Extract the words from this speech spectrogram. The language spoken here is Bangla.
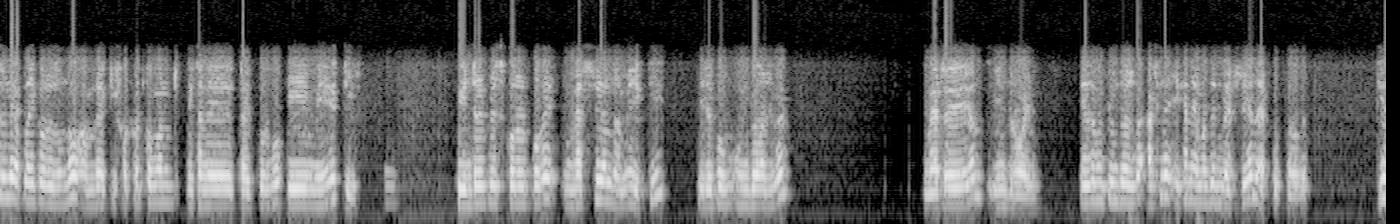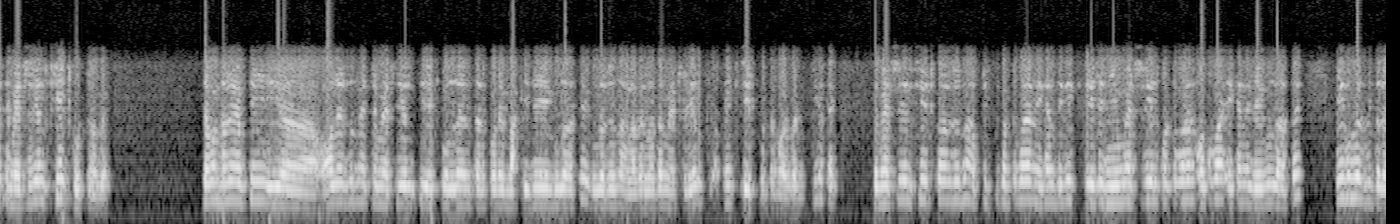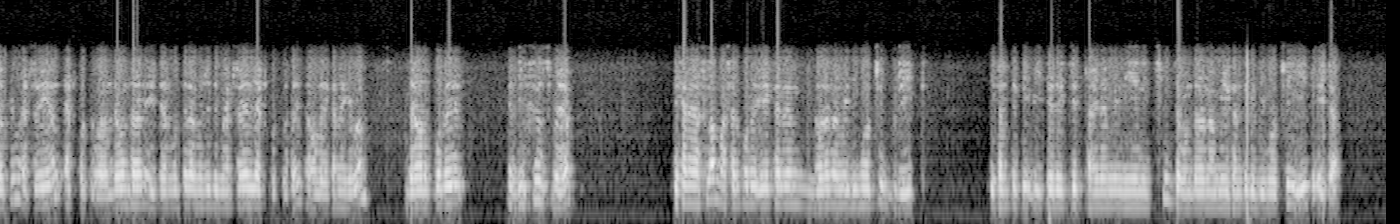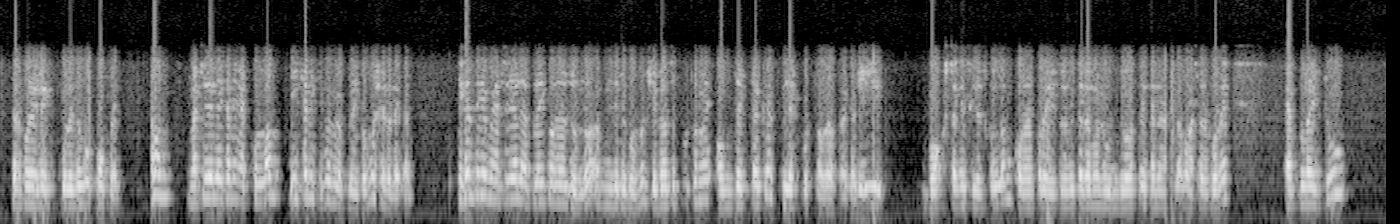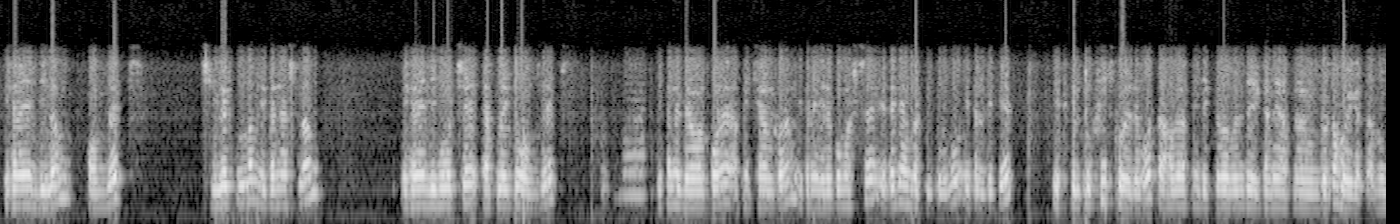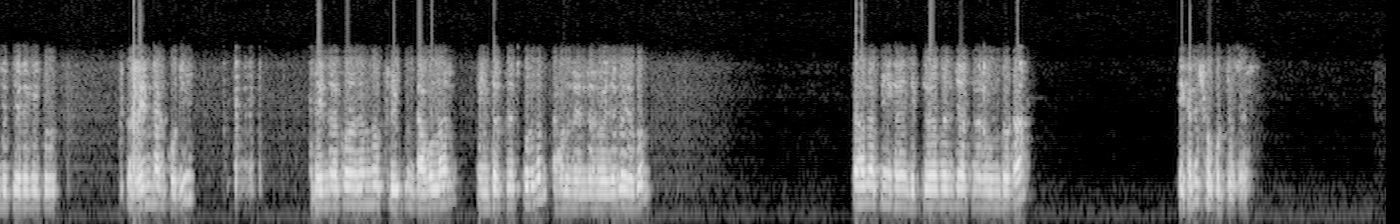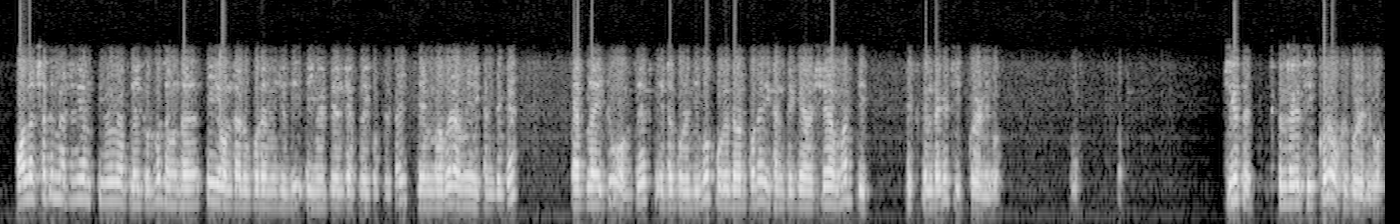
ম্যাটেরিয়াল অ্যাপ্লাই করার জন্য আমরা একটি শর্টকাট কমান্ড এখানে টাইপ করব M A T printer press করার পরে ম্যাটেরিয়াল নামে একটি এরকম উইন্ডো আসবে। ম্যাটেরিয়াল ইন ড্রয়িং এরকম উইন্ডো আসবে। আসলে এখানে আমাদের ম্যাটেরিয়াল অ্যাড করতে হবে। ঠিক আছে? ম্যাটেরিয়াল ক্রিয়েট করতে হবে। যেমন ধরেন আপনি অল এর জন্য একটা ম্যাটেরিয়াল ক্রিয়েট করলেন, তারপরে বাকি যে এগুলো আছে, এগুলোর জন্য আলাদা আলাদা ম্যাটেরিয়াল আপনি ক্রিয়েট করতে পারবেন। ঠিক আছে? তো ম্যাটেরিয়াল ক্রিয়েট করার জন্য আপনি কি করতে পারেন? এখান থেকে ক্রিয়েট নিউ ম্যাটেরিয়াল করতে পারেন, অথবা এখানে যেগুলো আছে এগুলোর ভিতরে আপনি ম্যাটেরিয়াল অ্যাড করতে পারেন। যেমন ধরেন এইটার ভিতরে আমি যদি ম্যাটেরিয়াল অ্যাড করতে চাই, তাহলে এখানে গেলাম। দেওয়ার পরে ডিফিউজ ম্যাপ এখানে আসলাম। আসার পরে এখানে ধরেন আমি দিব হচ্ছে ব্রিক এখান থেকে ইটের একটি সাইন আমি নিয়ে নিচ্ছি। যেমন ধরেন আমি এখান থেকে দিব হচ্ছে ইট এটা তারপর এটা করে দেবো ওপেন এখন ম্যাটেরিয়াল এখানে অ্যাড করলাম। এইখানে কীভাবে অ্যাপ্লাই করব সেটা দেখেন। এখান থেকে ম্যাটেরিয়াল অ্যাপ্লাই করার জন্য আপনি যেটা করবেন, সেটা হচ্ছে প্রথমে অবজেক্টটাকে সিলেক্ট করতে হবে আপনাকে। এই বক্সটাকে সিলেক্ট করলাম। করার পরে এটার ভিতরে আমার উইন্ডো আছে, এখানে আসলাম। আসার পরে অ্যাপ্লাই টু এখানে দিলাম অবজেক্ট সিলেক্ট করলাম, এখানে আসলাম। এখানে দিব হচ্ছে অ্যাপ্লাই টু অবজেক্ট এখানে দেওয়ার পরে আপনি খেয়াল করেন, এখানে এরকম আসছে, এটাকে আমরা কি করব? এখান থেকে স্কেল টু ফিট করে দেবো, তাহলে আপনি দেখতে পাবেন যে এখানে আপনার উইন্ডোটা হয়ে গেছে। আমি যদি এটাকে একটু রেন্ডার করি রেন্ডার করার জন্য থ্রি ডাবল আর ইন্টারপ্রেস করবেন, তাহলে রেন্ডার হয়ে যাবে এরকম। তাহলে আপনি এখানে দেখতে পাবেন যে আপনার উইন্ডোটা এখানে শো করতেছে। অলের সাথে ম্যাটেরিয়াল কীভাবে অ্যাপ্লাই করব? যেমন এই অলটার উপরে আমি যদি এই ম্যাটেরিয়ালটা অ্যাপ্লাই করতে চাই সেম ভাবে আমি এখান থেকে অ্যাপ্লাই টু অবজেক্ট এটা করে দিব, করে দেওয়ার পরে এখান থেকে আসে আমার স্কেলটাকে ঠিক করে নিব। ঠিক আছে? স্কেলটাকে ঠিক করে ওকে করে দিব।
